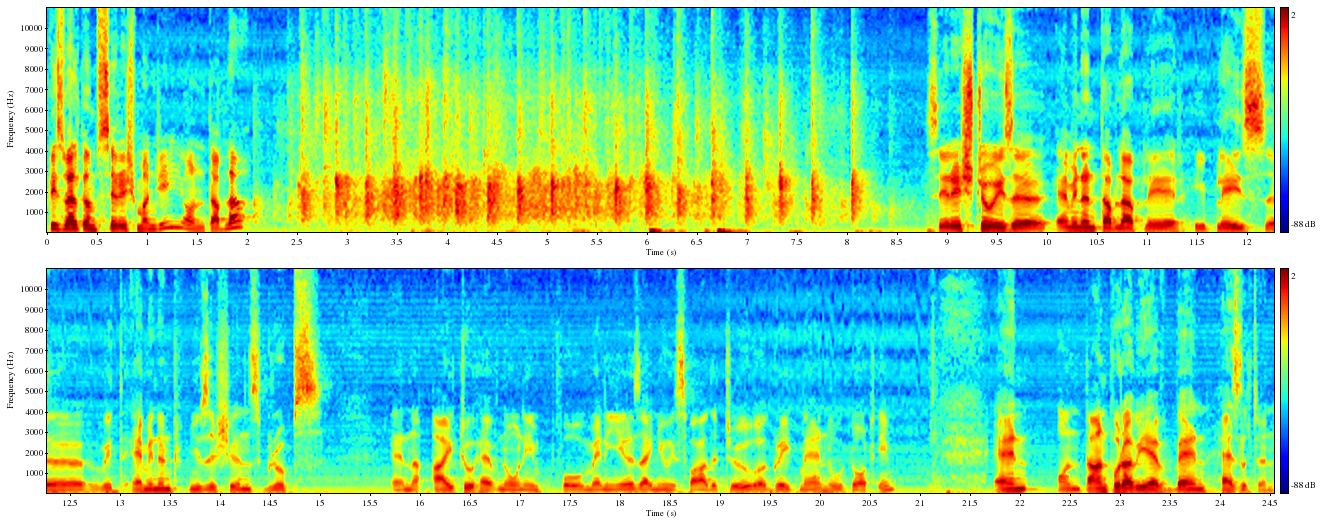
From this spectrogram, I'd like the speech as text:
Please welcome Sirish Manji on tabla. Sirish too is an eminent tabla player. He plays uh, with eminent musicians, groups, and I too have known him for many years. I knew his father too, a great man who taught him. And on Tanpura, we have Ben Hazelton.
